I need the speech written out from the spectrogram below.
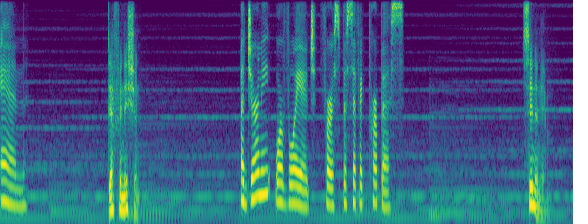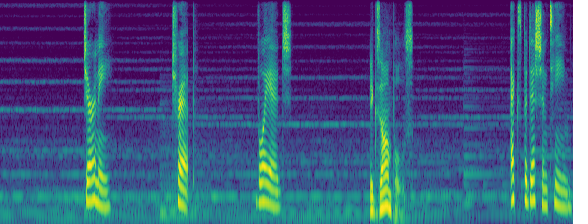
N. Definition. A journey or voyage for a specific purpose. Synonym. Journey. Trip. Voyage Examples Expedition team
